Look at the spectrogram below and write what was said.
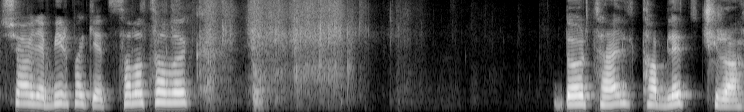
Şöyle bir paket salatalık. 4 el tablet çıra.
